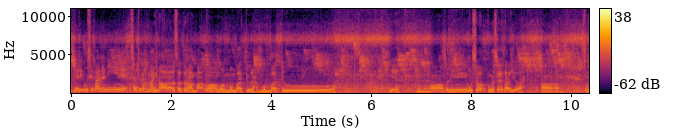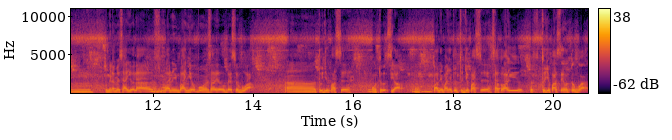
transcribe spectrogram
Jadi musim panas ni satu rahmat juga. Ah, satu rahmat uh, membantu lah, membantu ni ya. Hmm. Uh, apa ni usaha pengusaha saya lah. Uh, um, pengalaman saya lah. Hmm. Paling banyak pun saya biasa buat uh, tujuh pasir untuk siap. Hmm. Paling banyak tu tujuh pasir. Satu hari tujuh pasir untuk buat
